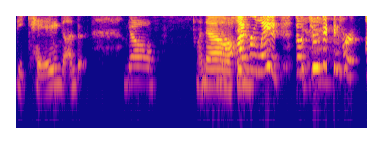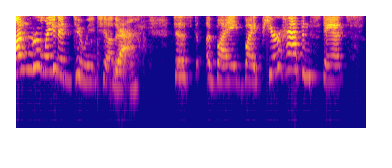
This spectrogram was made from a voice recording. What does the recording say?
decaying under no no, no unrelated those two things were unrelated to each other yeah just uh, by by pure happenstance.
